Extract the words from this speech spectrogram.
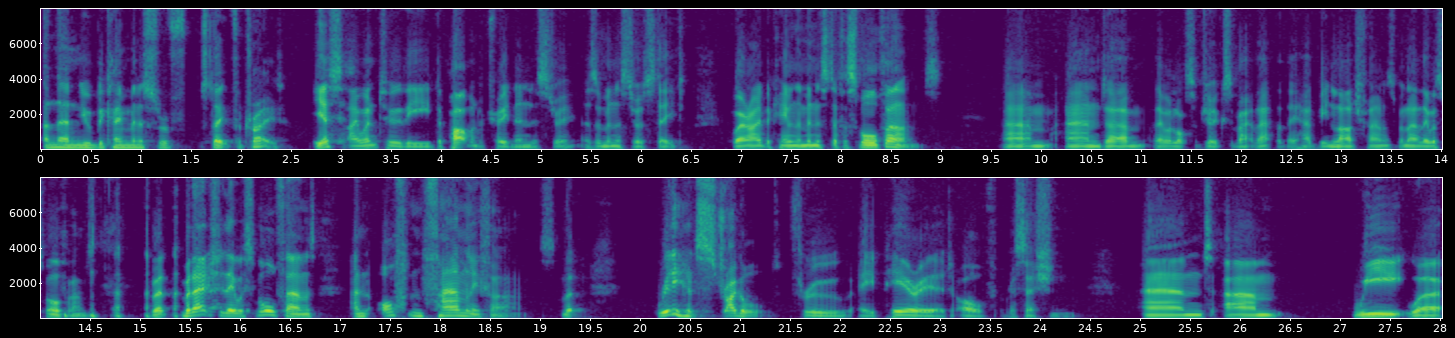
And then you became Minister of State for Trade? Yes, I went to the Department of Trade and Industry as a Minister of State, where I became the Minister for Small Firms. Um, and um, there were lots of jokes about that, that they had been large firms, but now they were small firms. but, but actually, they were small firms and often family firms that really had struggled through a period of recession. And um, we were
